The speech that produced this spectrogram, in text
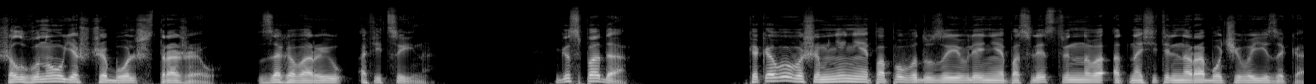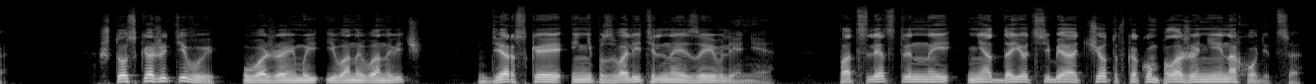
Шалгуноў яшчэ больш стражэў, заговорил официально. Господа, каково ваше мнение по поводу заявления последственного относительно рабочего языка? Что скажете вы, уважаемый Иван Иванович? Дерзкое и непозволительное заявление. Подследственный не отдает себе отчета, в каком положении находится.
